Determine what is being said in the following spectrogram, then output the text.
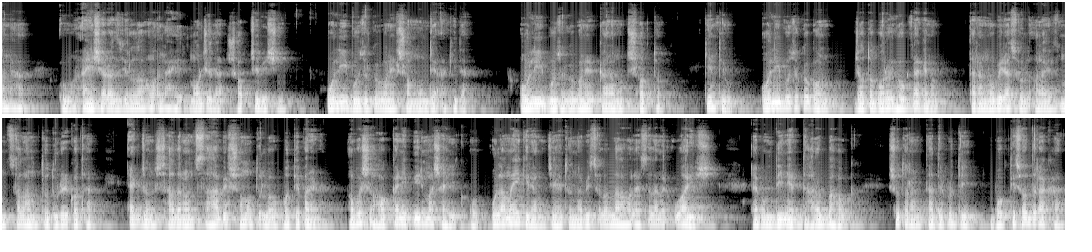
আনহা ও আয়েশা রাজিউল্লাহ আনহায়ের মর্যাদা সবচেয়ে বেশি। অলি বুজুর্গগণের সম্বন্ধে আকিদা। অলি বুজুর্গগণের কারামত সত্য। কিন্তু অলি বুজুর্গগণ যত বড়ই হোক না কেন, তারা নবী রাসুল আলাইসাল্লাম তো দূরের কথা, একজন সাধারণ সাহাবির সমতুল্য হতে পারে না। অবশ্য হক্কানি পীর মাসাহিক ও ওলামাই কিরাম যেহেতু নবী সাল্লাহ আলাইসাল্লামের ওয়ারিশ এবং দিনের ধারক বাহক সুতরাং তাদের প্রতি ভক্তিশ্রদ্ধা রাখা,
